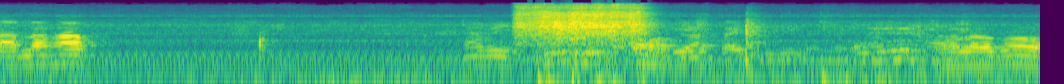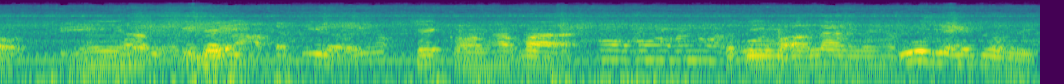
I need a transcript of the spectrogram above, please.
ตัดแล้วครับแล้วเราก็นี่ครับเช็คเช็คก่อนครับว่าสปริงเบานั่งไหมครับรู้ใหญ่ตัวนี้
